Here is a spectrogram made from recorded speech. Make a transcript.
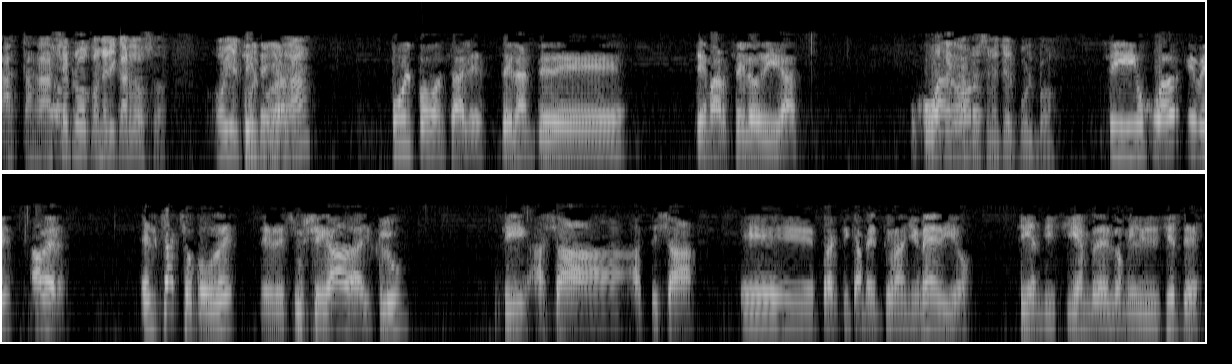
hasta ayer probó con Eric Cardoso. Hoy el pulpo. ¿verdad? Pulpo González, delante de, de Marcelo Díaz. Un Qué jugador rápido se metió el pulpo. Sí, un jugador que ve, a ver, el Chacho Coudet desde su llegada al club, sí, allá hace ya eh, prácticamente un año y medio, sí, en diciembre del 2017,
